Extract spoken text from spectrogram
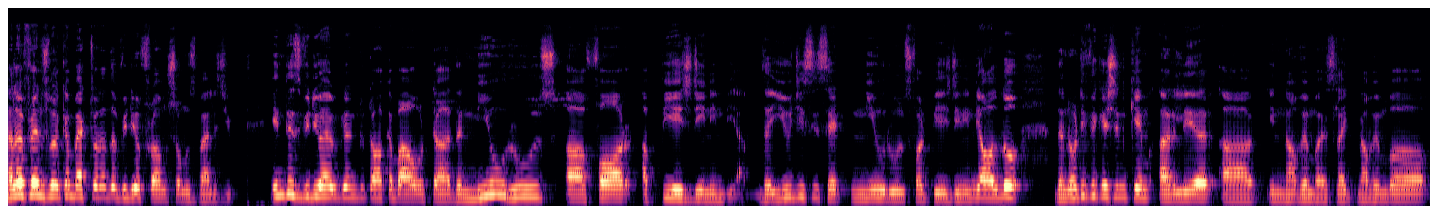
Hello friends, welcome back to another video from Shomu's Biology. In this video, I'm going to talk about uh, the new rules uh, for a PhD in India. The UGC set new rules for PhD in India, although the notification came earlier uh, in November. It's like November,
